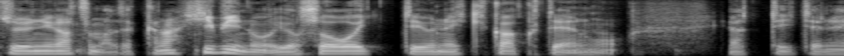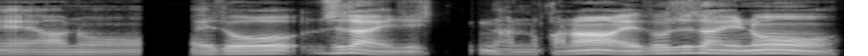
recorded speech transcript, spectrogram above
12月までかな、日々の装いっていうね、企画展をやっていてね、あの、江戸時代になるのかな江戸時代の、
